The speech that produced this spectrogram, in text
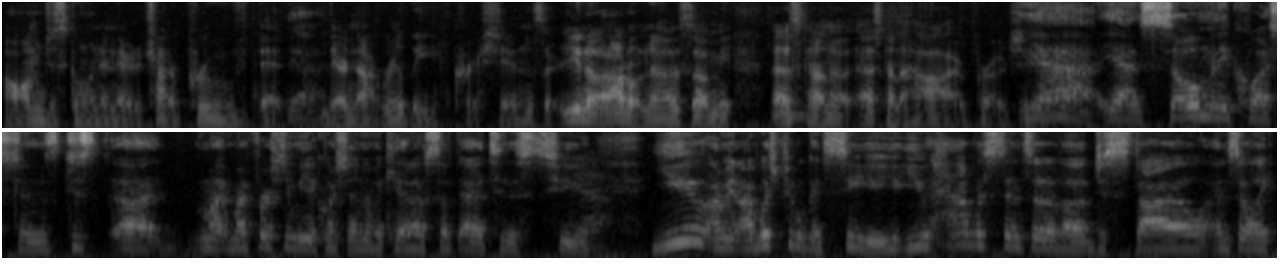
oh, I'm just going in there to try to prove that Yeah. they're not really Christians, or you know, I don't know. So I mean, that's kind of that's kind of how I approach it. Mm-hmm. Yeah, yeah, so many questions. Just uh, my, my first immediate question, I know Michaela has stuff to add to this too. Yeah. You, I mean, I wish people could see you. You, you have a sense of uh, just style, and so like,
